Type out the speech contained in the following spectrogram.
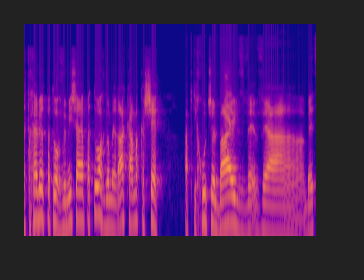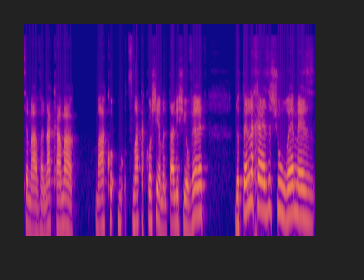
אתה חייב להיות פתוח, ומי שהיה פתוח גם הראה כמה קשה. הפתיחות של ביילס ובעצם וה... ההבנה כמה, מה עוצמת הקושי המנטלי שהיא עוברת, נותן לך איזשהו רמז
